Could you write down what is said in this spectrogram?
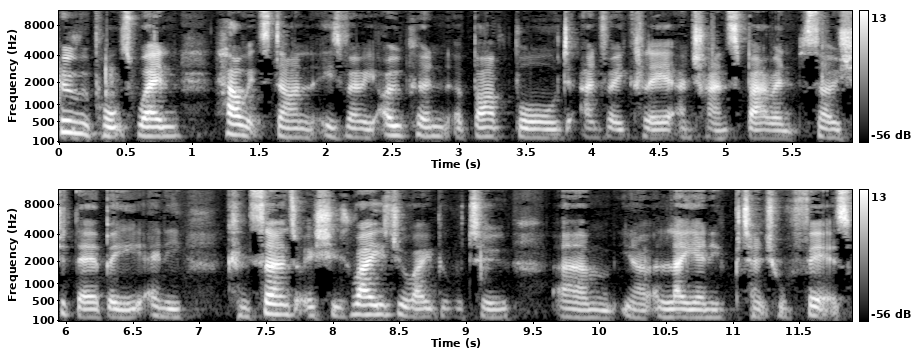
who reports when, how it's done is very open, above board, and very clear and transparent. So, should there be any concerns or issues raised, you're able to, um, you know, allay any potential fears.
